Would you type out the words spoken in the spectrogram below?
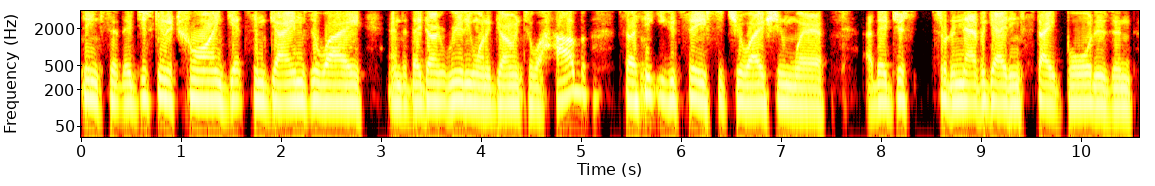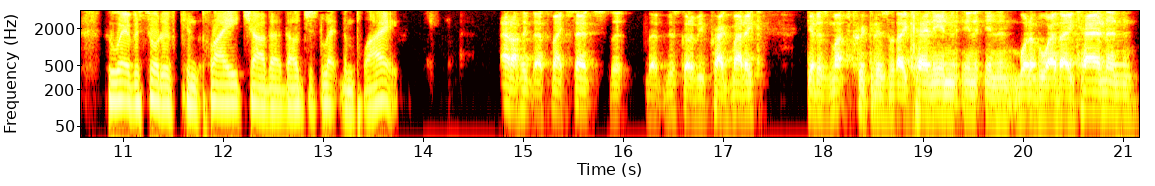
thinks that they're just going to try and get some games away and that they don't really want to go into a hub. So I think you could see a situation where uh, they're just sort of navigating state borders and whoever sort of can play each other, they'll just let them play. And I think that makes sense that they've just got to be pragmatic, get as much cricket as they can in, in, in whatever way they can. And,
